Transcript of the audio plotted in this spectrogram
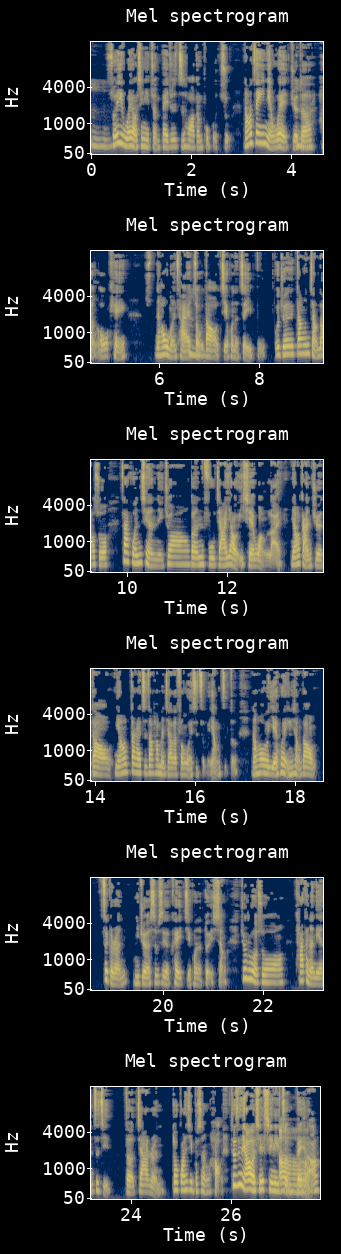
嗯，所以我也有心理准备，就是之后要跟婆婆住。然后这一年我也觉得嗯很 OK，、然后我们才走嗯到结婚的这一步。我觉得刚刚讲到说，在婚前你就要跟夫家要有一些往来，你要感觉到，你要大概知道他们家的氛围是怎么样子的，然后也会影响到这个人，你觉得是不是一个可以结婚的对象？就如果说他可能连自己的家人都关系不是很好，就是你要有些心理准备啦，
